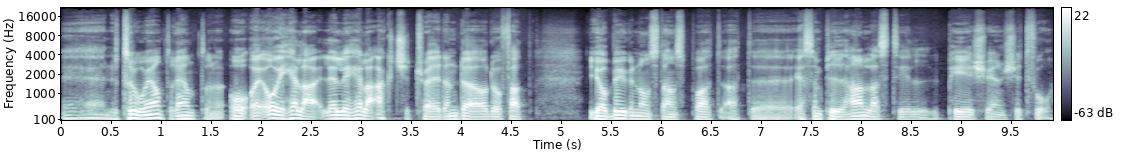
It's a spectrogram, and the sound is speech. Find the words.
Eh, nu tror jag inte räntorna och, och, och hela, eller hela aktietraden dör då för att jag bygger någonstans på att, att eh, S&P handlas till P 21 22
